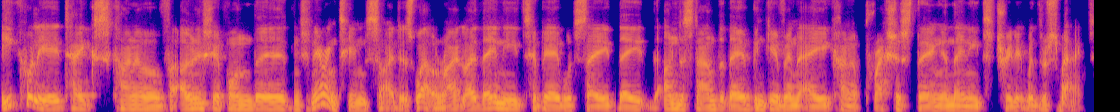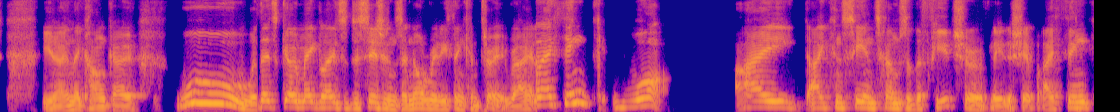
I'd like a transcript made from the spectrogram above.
Equally, it takes kind of ownership on the engineering team side as well, right? Like they need to be able to say they understand that they have been given a kind of precious thing and they need to treat it with respect, you know, and they can't go, woo, let's go make loads of decisions and not really think them through, right? And I think what I I can see in terms of the future of leadership, I think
